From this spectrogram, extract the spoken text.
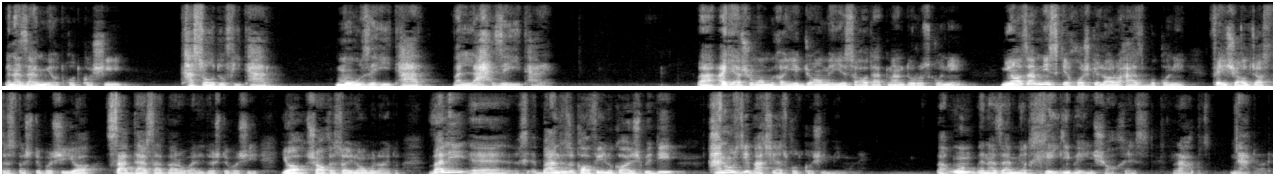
به نظر میاد خودکشی تصادفی تر موضعی تر و لحظه‌ای تره و اگر شما می‌خوای یک جامعه سعادتمند درست کنی نیازم نیست که خوشگلا رو حذف بکنی فیشال جاستس داشته باشی یا 100 درصد برابری داشته باشی یا شاخص های ناملاید ولی به اندازه کافی اینو کاهش بدی هنوز یه بخشی از خودکشی میمونه. و اون به نظر میاد خیلی به این شاخص ربط نداره.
